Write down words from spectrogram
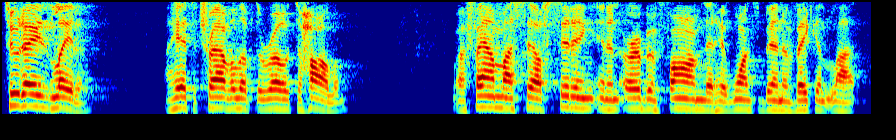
two days later, I had to travel up the road to Harlem, where I found myself sitting in an urban farm that had once been a vacant lot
